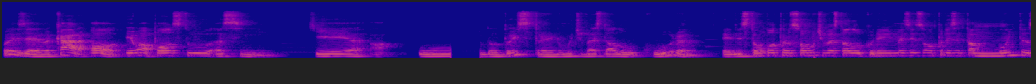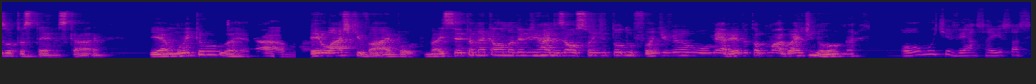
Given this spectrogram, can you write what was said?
Pois é, cara, ó, eu aposto, assim, que o Doutor Estranho no Multiverso da Loucura, eles estão botando só o Multiverso da Loucura aí, mas eles vão apresentar muitas outras terras, cara. E é muito. Será, mano? Eu acho que vai, pô. Vai ser também aquela maneira de realizar o sonho de todo fã de ver o Homem-Aranha do Tobey Maguire de novo, né? Ou o multiverso aí só se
